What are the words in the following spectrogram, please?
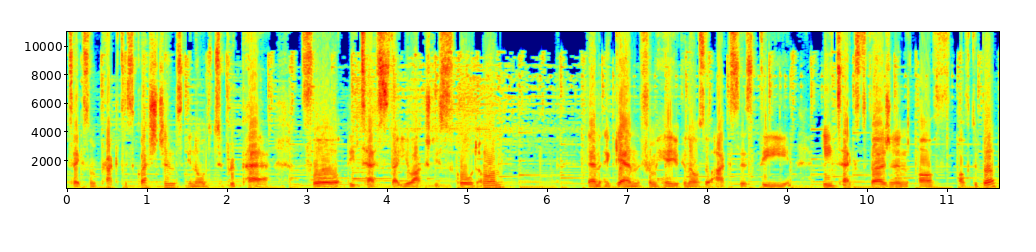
take some practice questions in order to prepare for the tests that you actually scored on. Then again, from here you can also access the e-text version of, of the book.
